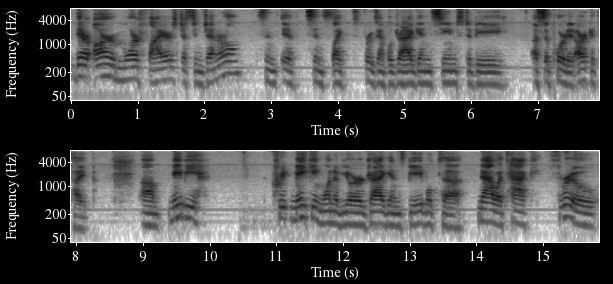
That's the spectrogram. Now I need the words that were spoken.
there are more flyers just in general, since if since like for example, dragon seems to be a supported archetype, um, maybe cre- making one of your dragons be able to now attack through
